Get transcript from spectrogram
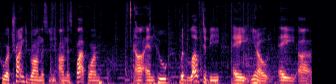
who are trying to grow on this on this platform uh, and who would love to be a you know a uh,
